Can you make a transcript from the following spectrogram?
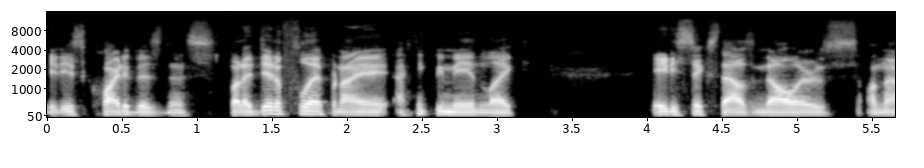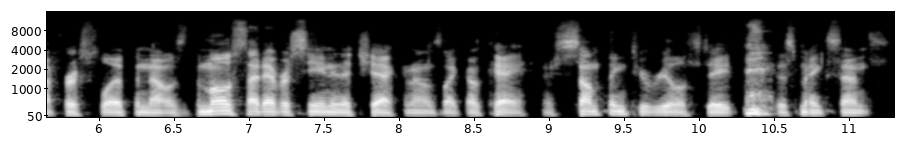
it is quite a business. But I did a flip and I I think we made like $86,000 on that first flip and that was the most I'd ever seen in a check and I was like, okay, there's something to real estate. this makes sense.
